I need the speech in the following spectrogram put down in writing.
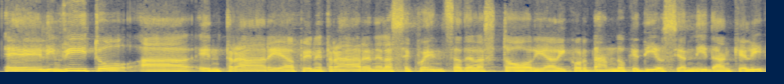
È l'invito a entrare e a penetrare nella sequenza della storia, ricordando che Dio si annida anche lì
